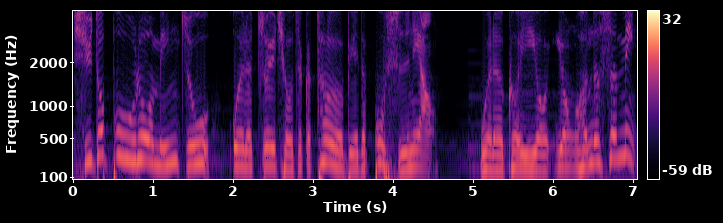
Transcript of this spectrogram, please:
许多部落民族为了追求这个特别的不死鸟，为了可以有永恒的生命，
